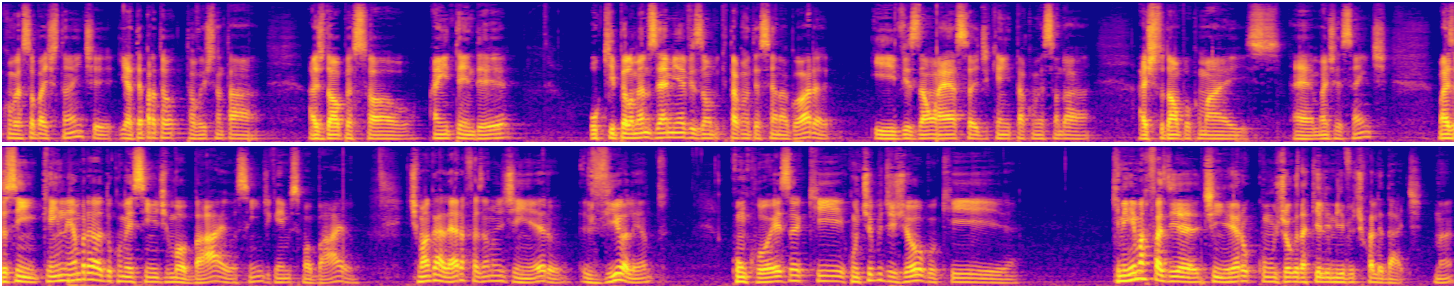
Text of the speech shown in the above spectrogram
conversou bastante, e até para talvez tentar ajudar o pessoal a entender o que pelo menos é a minha visão do que está acontecendo agora, e visão essa de quem está começando a, a, estudar um pouco mais, é, mais recente. Mas assim, quem lembra do comecinho de mobile, assim, de games mobile, tinha uma galera fazendo um dinheiro violento com coisa que. com tipo de jogo que. Que ninguém mais fazia dinheiro com um jogo daquele nível de qualidade, né?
